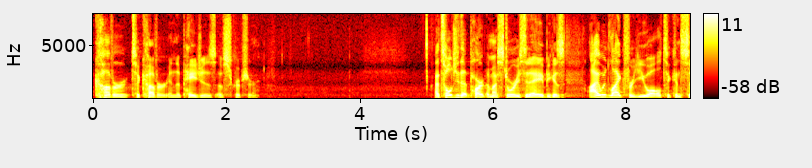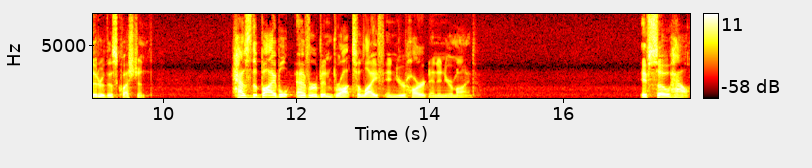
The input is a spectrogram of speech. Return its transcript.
cover to cover in the pages of Scripture. I told you that part of my story today because I would like for you all to consider this question Has the Bible ever been brought to life in your heart and in your mind? If so, how?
